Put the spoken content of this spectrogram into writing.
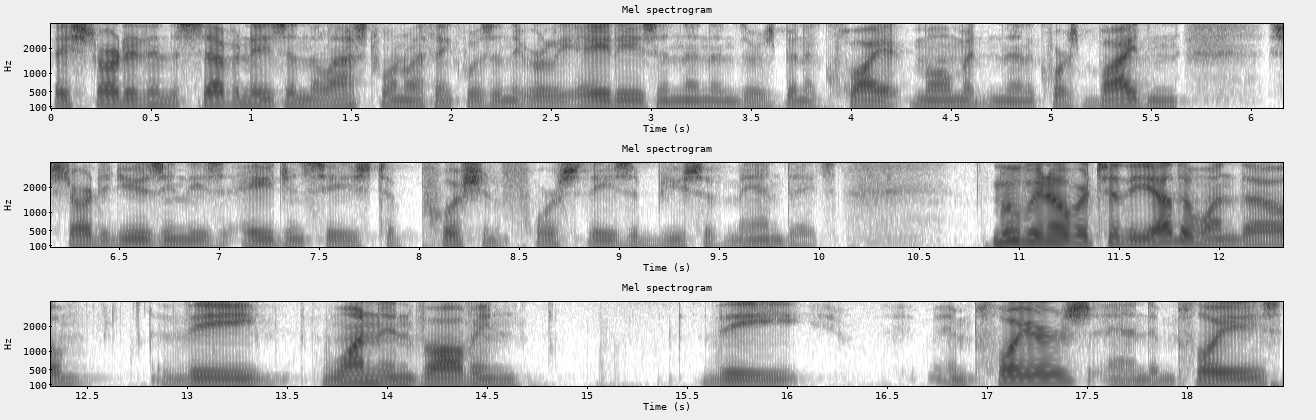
They started in the 70s, and the last one I think was in the early 80s. And then, then there's been a quiet moment, and then of course Biden started using these agencies to push and force these abusive mandates. Moving over to the other one, though, the one involving the employers and employees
